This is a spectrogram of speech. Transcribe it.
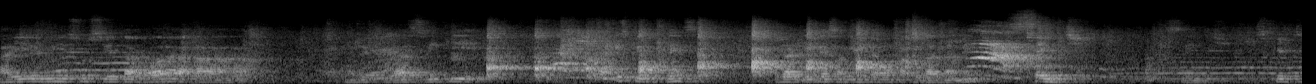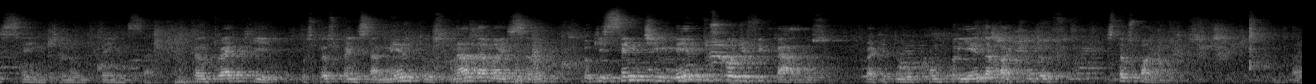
Aí me suscita agora a conjecturar assim que como é que o espírito pensa? Já que o pensamento é uma faculdade da mente? Sente. Sente. O espírito sente, não pensa. Tanto é que os teus pensamentos nada mais são do que sentimentos codificados para que tu compreenda a partir dos, dos teus parâmetros. Então,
